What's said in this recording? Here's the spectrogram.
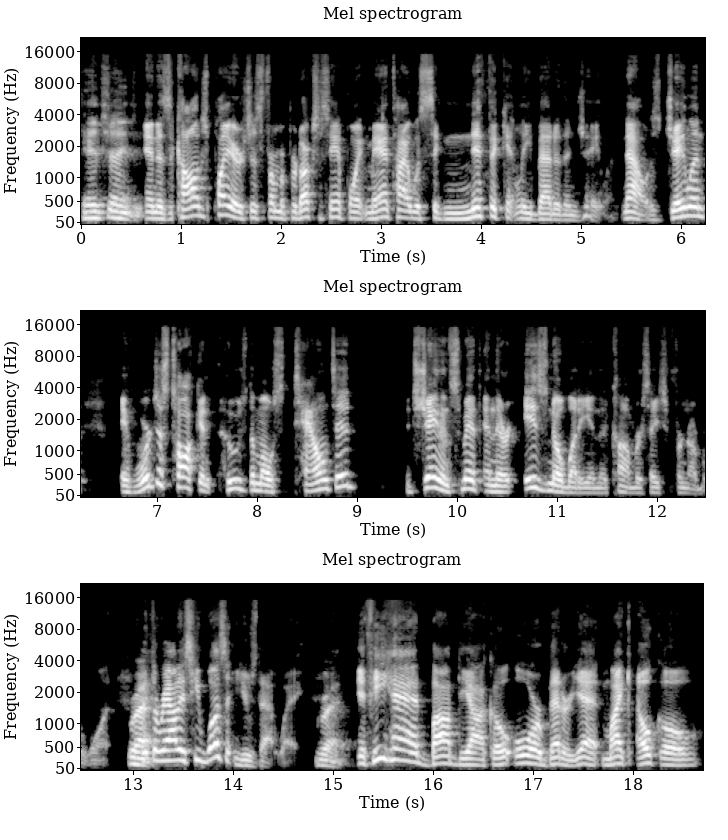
Can't change it. And as a college player, just from a production standpoint, Manti was significantly better than Jaylon. Now, is Jaylon, if we're just talking who's the most talented, it's Jaylon Smith, and there is nobody in the conversation for number one. Right. But the reality is he wasn't used that way. Right. If he had Bob Diaco, or better yet, Mike Elko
